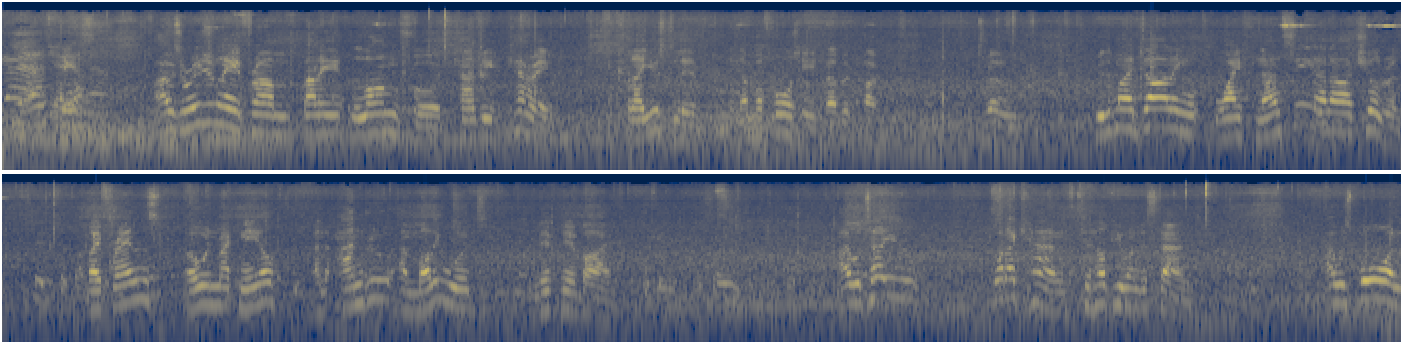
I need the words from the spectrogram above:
Yes, yes. I was originally from Ballylongford, County Kerry, but I used to live in number 40 Herbert Park Road with my darling wife Nancy and our children. My friends Eoin MacNeill and Andrew and Molly Woods live nearby. I will tell you what I can to help you understand. I was born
